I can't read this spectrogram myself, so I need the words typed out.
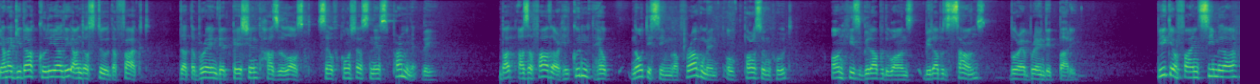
Yanagida clearly understood the fact that the brain dead patient has lost self consciousness permanently. But as a father, he couldn't help noticing a fragment of personhood on his beloved one's beloved son's brain dead body. We can find similar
